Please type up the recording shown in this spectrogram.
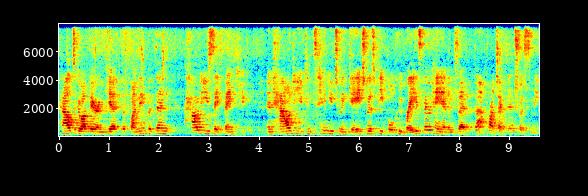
how to go out there and get the funding, but then how do you say thank you? And how do you continue to engage those people who raised their hand and said, that project interests me?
